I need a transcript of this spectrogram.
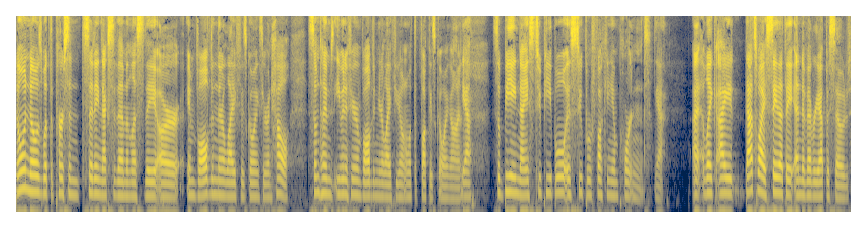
No one knows what the person sitting next to them unless they are involved in their life is going through. And hell, sometimes even if you're involved in your life, you don't know what the fuck is going on. Yeah. So being nice to people is super fucking important. Yeah. I like I that's why I say that at the end of every episode.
